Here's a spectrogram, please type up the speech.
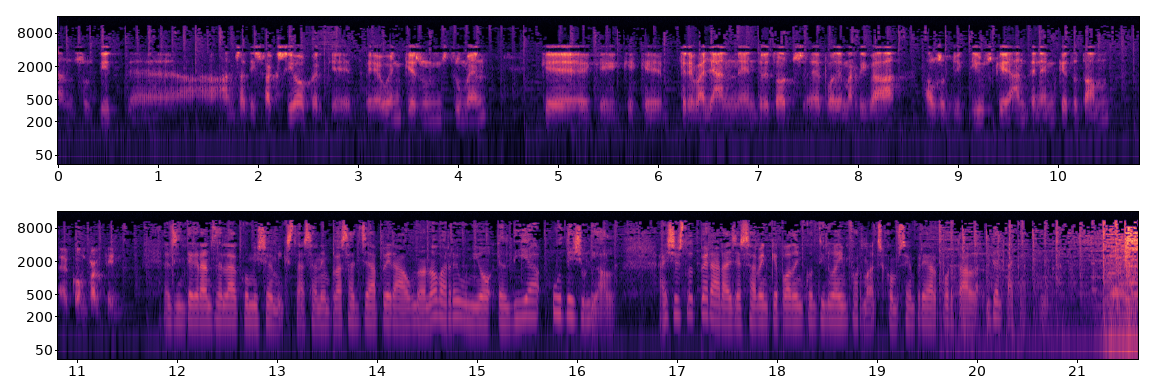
han sortit eh, en satisfacció perquè veuen que és un instrument que, que, que, que treballant entre tots eh, podem arribar als objectius que entenem que tothom eh, compartim. Els integrants de la comissió mixta s'han emplaçat ja per a una nova reunió el dia 1 de juliol. Això és tot per ara. Ja saben que poden continuar informats, com sempre, al portal deltacat.cat.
